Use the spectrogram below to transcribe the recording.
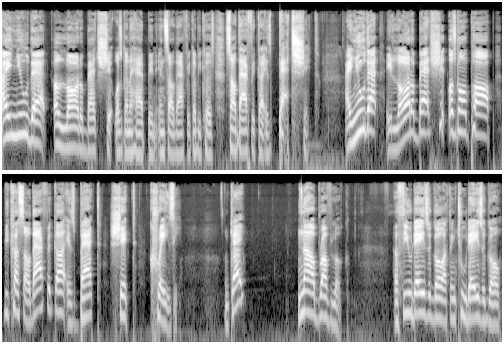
I knew that a lot of bad shit was gonna happen in South Africa because South Africa is bad shit. I knew that a lot of bad shit was gonna pop because South Africa is bad shit crazy. Okay? Now, bruv, look. A few days ago, I think two days ago,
